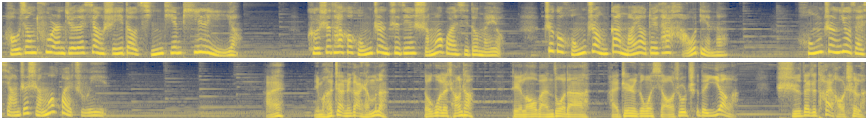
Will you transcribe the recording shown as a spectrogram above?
好像突然觉得像是一道晴天霹雳一样。可是他和洪正之间什么关系都没有。这个洪正干嘛要对他好点呢？洪正又在想着什么坏主意？哎，你们还站着干什么呢？都过来尝尝，这老板做的还真是跟我小时候吃的一样啊，实在是太好吃了。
